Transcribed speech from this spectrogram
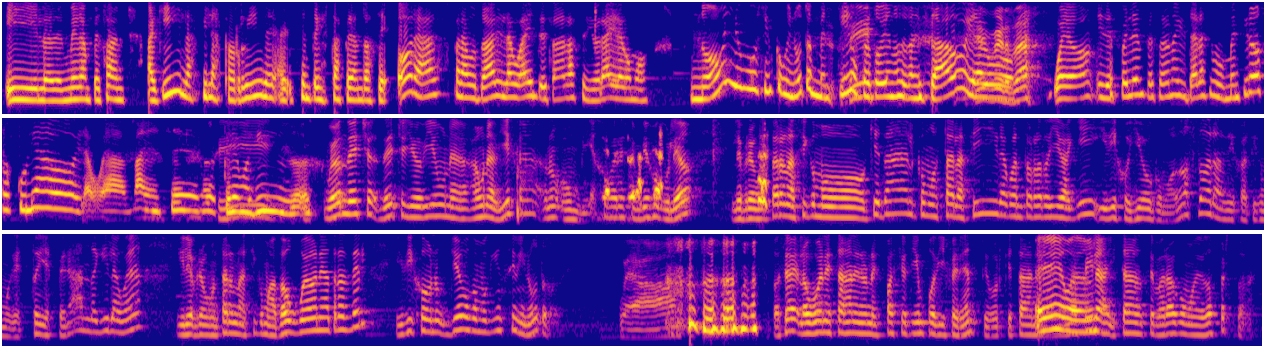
Y lo del Mega empezaban, aquí las filas que horrible, hay gente que está esperando hace horas para votar y la guay entrevistaban a la señora y era como, no, llevo cinco minutos, mentira, Sí. está todo bien organizado y Es verdad. weón, y después le empezaron a gritar así como, mentirosos, culiados, y la weá, váyanse, no Sí. queremos aquí. Weón, de hecho, de hecho yo vi una, a una vieja, no, a un viejo, parece un viejo culeado, le preguntaron así como, ¿qué tal? ¿Cómo está la fila? ¿Cuánto rato lleva aquí? Y dijo, llevo como dos horas, dijo así como que estoy esperando aquí la weá. Y le preguntaron así como a dos weones atrás de él, y dijo, "No, llevo como 15 minutos. Weón. O sea, los weones estaban en un espacio-tiempo diferente, porque estaban en Eh, una weón. fila y estaban separados como de dos personas.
